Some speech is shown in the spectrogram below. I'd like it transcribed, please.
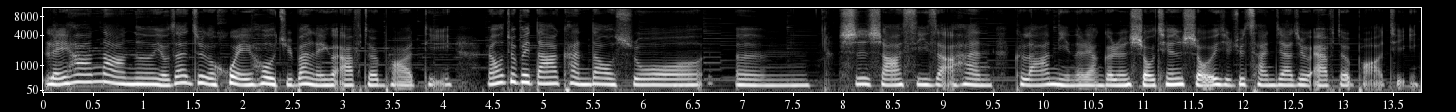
蕾哈娜呢，有在这个会后举办了一个 After Party，然后就被大家看到说，嗯，尸杀 SZA 和克拉尼呢两个人手牵手一起去参加这个 After Party。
